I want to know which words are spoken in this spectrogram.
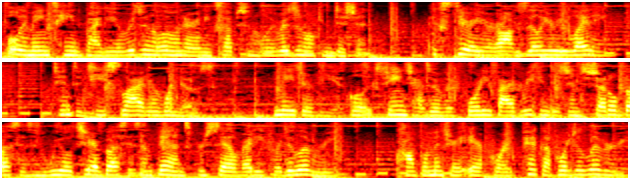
Fully maintained by the original owner in exceptional original condition. Exterior auxiliary lighting, tinted T-slider windows. Major Vehicle Exchange has over 45 reconditioned shuttle buses and wheelchair buses and vans for sale ready for delivery. Complimentary airport pickup or delivery,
